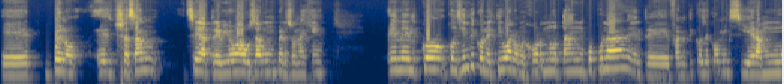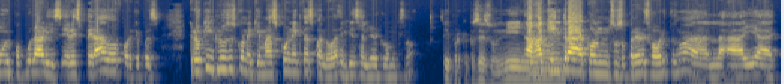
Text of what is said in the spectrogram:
Eh, bueno, eh, Shazam se atrevió a usar un personaje en el co- consciente colectivo, a lo mejor no tan popular, entre fanáticos de cómics sí era muy popular y era esperado, porque pues creo que incluso es con el que más conectas cuando empiezas a leer cómics, ¿no? Sí, porque pues es un niño. Ajá, que entra con sus superhéroes favoritos, ¿no? A ahí a,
